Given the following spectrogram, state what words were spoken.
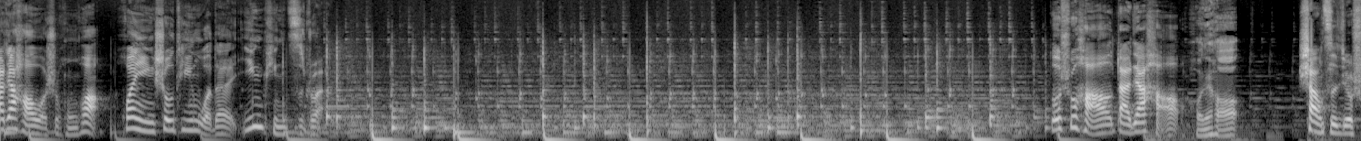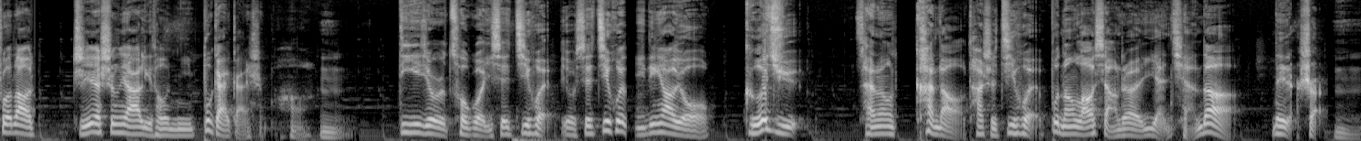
大家好，我是洪晃，欢迎收听我的音频自传。罗叔好，大家好，好你好，上次就说到职业生涯里头你不该干什么哈，嗯，第一就是错过一些机会，有些机会一定要有格局，才能看到它是机会，不能老想着眼前的那点事儿。嗯，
